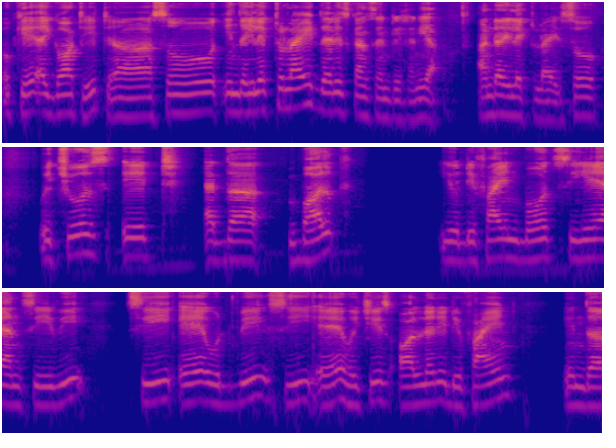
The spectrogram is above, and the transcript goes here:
Okay i got it. Uh, so in the electrolyte there is concentration. Yeah under electrolyte. So we choose it at the bulk you define both ca and cv ca would be ca which is already defined in the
